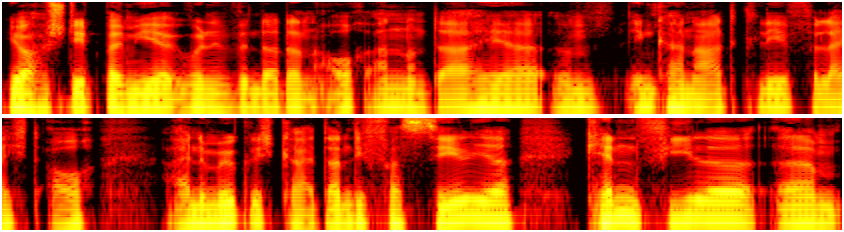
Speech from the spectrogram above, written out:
ja, steht bei mir über den Winter dann auch an und daher ähm, Inkarnatklee vielleicht auch eine Möglichkeit. Dann die Fassilie kennen viele ähm,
